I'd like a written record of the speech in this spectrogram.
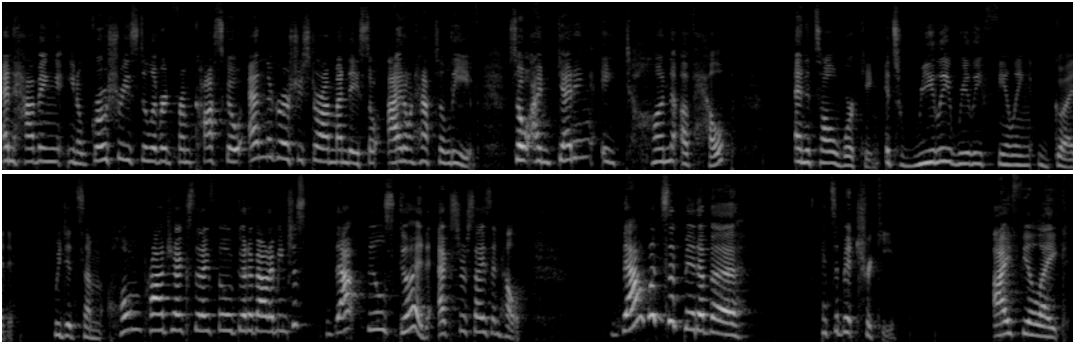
and having, you know, groceries delivered from Costco and the grocery store on Monday so I don't have to leave. So I'm getting a ton of help and it's all working. It's really, really feeling good. We did some home projects that I feel good about. I mean, just that feels good. Exercise and health. That one's a bit of a, it's a bit tricky. I feel like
